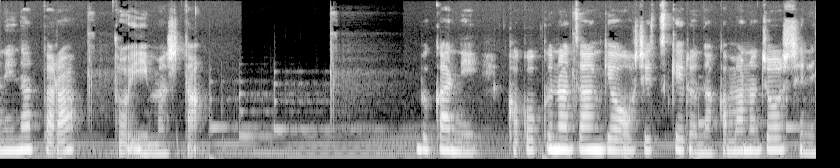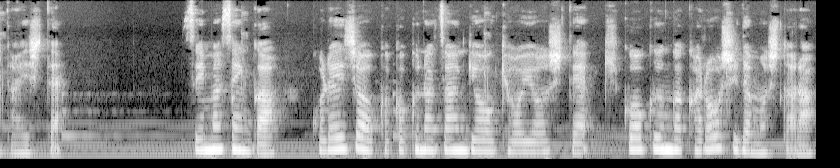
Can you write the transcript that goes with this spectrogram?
になったら、と言いました。部下に過酷な残業を押し付ける仲間の上司に対して、すいませんが、これ以上過酷な残業を強要して、気候くんが過労死でもしたら、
